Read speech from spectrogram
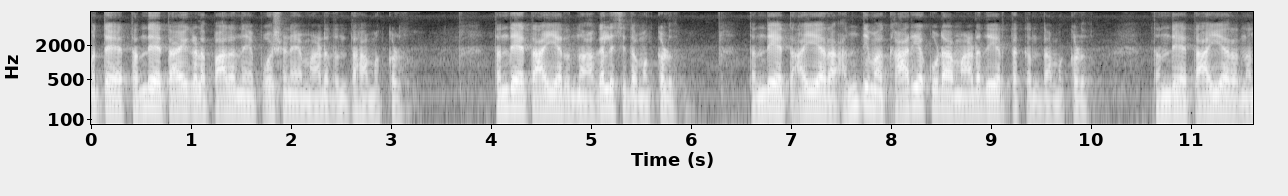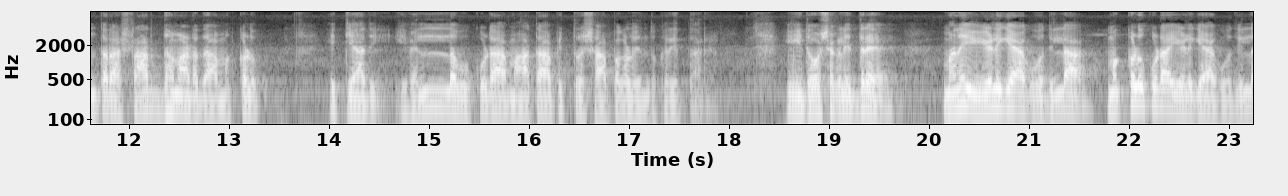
ಮತ್ತು ತಂದೆ ತಾಯಿಗಳ ಪಾಲನೆ ಪೋಷಣೆ ಮಾಡದಂತಹ ಮಕ್ಕಳು. ತಂದೆ ತಾಯಿಯರನ್ನು ಅಗಲಿಸಿದ ಮಕ್ಕಳು. ತಂದೆ ತಾಯಿಯರ ಅಂತಿಮ ಕಾರ್ಯ ಕೂಡ ಮಾಡದೇ ಇರತಕ್ಕಂಥ ಮಕ್ಕಳು ತಂದೆ ತಾಯಿಯರ ನಂತರ ಶ್ರಾದ್ದ ಮಾಡದ ಮಕ್ಕಳು ಇತ್ಯಾದಿ, ಇವೆಲ್ಲವೂ ಕೂಡ ಮಾತಾ ಪಿತೃಶಾಪಗಳು ಎಂದು ಕರೆಯುತ್ತಾರೆ. ಈ ದೋಷಗಳಿದ್ದರೆ ಮನೆಯು ಏಳಿಗೆ ಆಗುವುದಿಲ್ಲ, ಮಕ್ಕಳು ಕೂಡ ಏಳಿಗೆ ಆಗುವುದಿಲ್ಲ,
